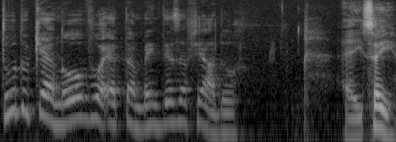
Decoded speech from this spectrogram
Tudo que é novo é também desafiador. É isso aí.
